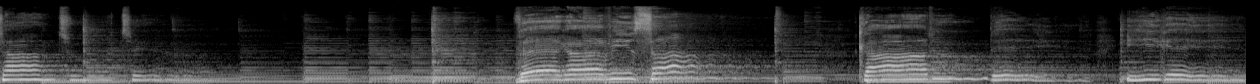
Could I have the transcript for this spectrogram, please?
Time to tell Hver gang vi så? Klarer du det igen?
